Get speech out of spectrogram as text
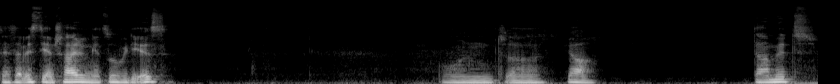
deshalb ist die Entscheidung jetzt so, wie die ist. Und äh, ja, damit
